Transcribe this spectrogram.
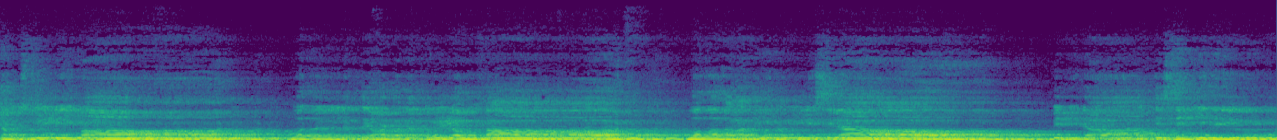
شمس الإيمان وذلت عبدة الأوثان وظهر دين الإسلام بولادة سيد المؤمنين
